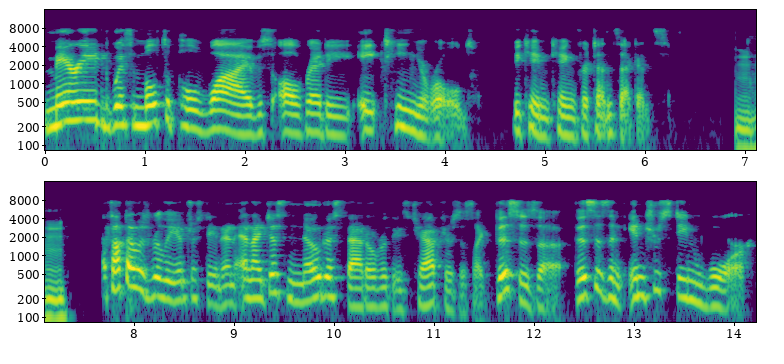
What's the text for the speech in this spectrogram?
married with multiple wives already 18 year old became king for 10 seconds mm-hmm. i thought that was really interesting and, and i just noticed that over these chapters it's like this is a this is an interesting war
